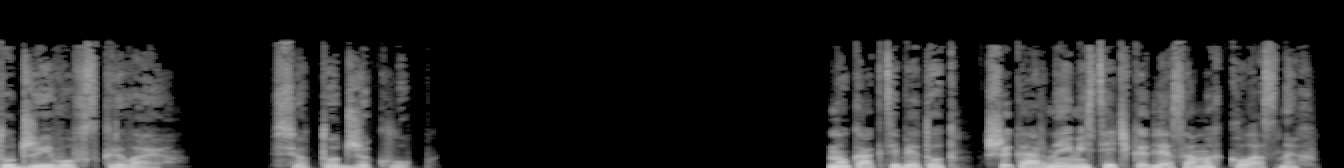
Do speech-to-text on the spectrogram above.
тут же его вскрываю. Все тот же клуб. «Ну как тебе тут? Шикарное местечко для самых классных».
